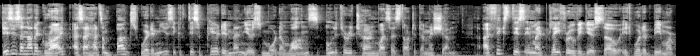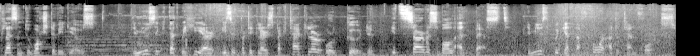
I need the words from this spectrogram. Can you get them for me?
This is another gripe as I had some bugs where the music disappeared in menus more than once, only to return once I started a mission. I fixed this in my playthrough video so it would be more pleasant to watch the videos. The music that we hear isn't particularly spectacular or good, it's serviceable at best. The music we get a 4 out of 10 forks.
